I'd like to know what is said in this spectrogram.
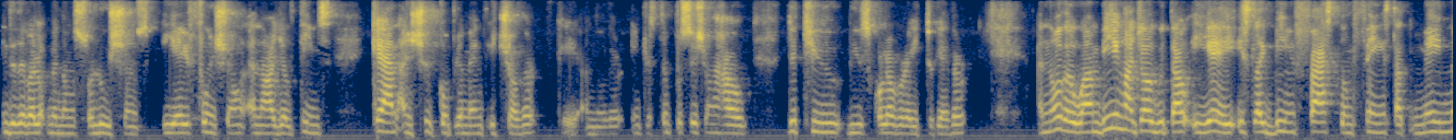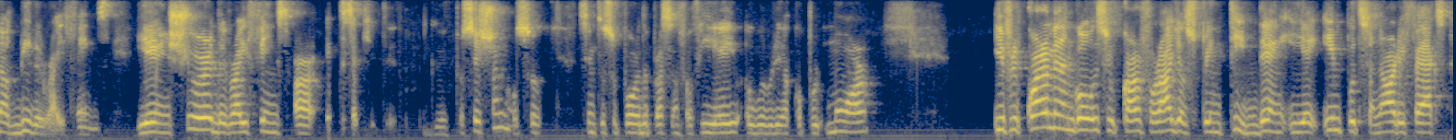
in the development of solutions. EA function and Agile teams can and should complement each other. Okay, another interesting position how the two views collaborate together. Another one, being agile without EA is like being fast on things that may not be the right things. EA ensure the right things are executed. Good position, also seem to support the presence of EA. I will read a couple more. If requirement and goal is required for Agile Sprint team, then EA inputs and artifacts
